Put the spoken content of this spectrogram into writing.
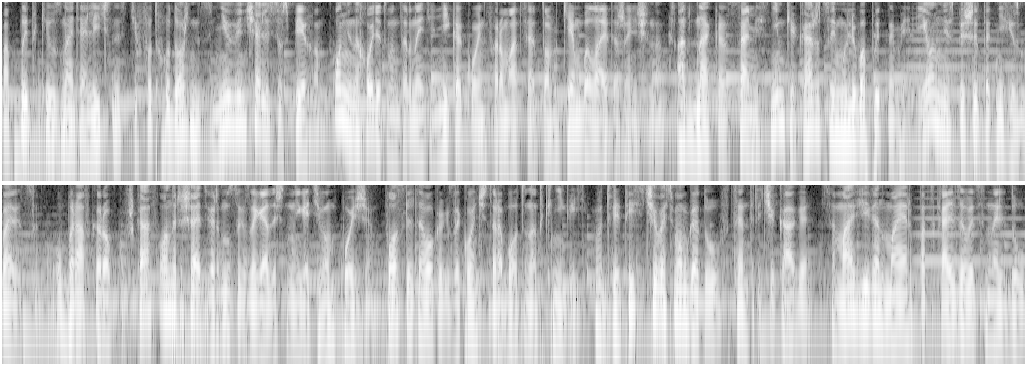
Попытки узнать о личности фотохудожницы не увенчались успехом. Он не находит в интернете никакой информации о том, кем была эта женщина. Однако сами снимки кажутся ему любопытными, и он не спешит от них избавиться. Убрав коробку в шкаф, он решает вернуться к загадочным негативам позже, после того, как закончит работу над книгой. В 2008 году в центре Чикаго сама Вивиан Майер подскальзывается на льду,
